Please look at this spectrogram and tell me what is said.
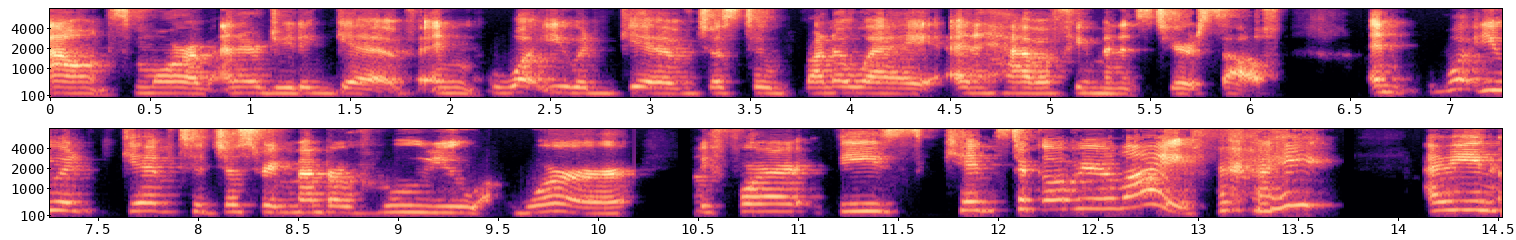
ounce more of energy to give and what you would give just to run away and have a few minutes to yourself. And what you would give to just remember who you were before these kids took over your life, right? I mean,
